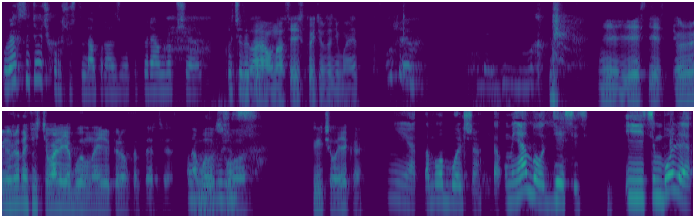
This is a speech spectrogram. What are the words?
У нас, кстати, очень хорошо стендап развит. Это прям вообще... Ну, что Да, такое? у нас есть кто этим занимается. Слушаю. Не, есть, есть. И уже, и уже на фестивале я был на ее первом концерте. Там было всего три человека. Нет, там было больше. У меня было 10. И тем более,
